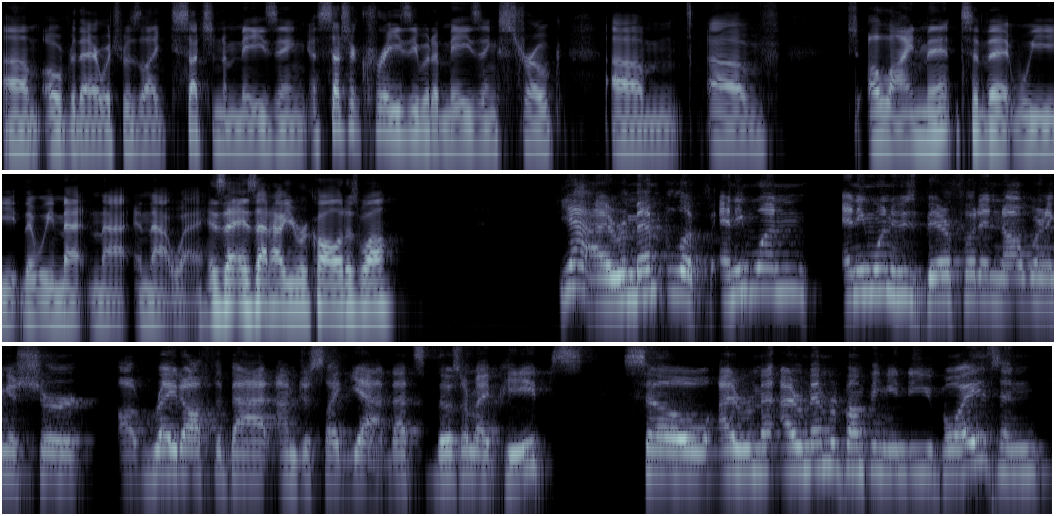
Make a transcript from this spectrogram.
um, over there, which was like such an amazing, such a crazy but amazing stroke um, of alignment to that we that we met in that in that way. Is that is that how you recall it as well? Yeah, I remember. Look, anyone anyone who's barefoot and not wearing a shirt uh, right off the bat, I'm just like, yeah, that's those are my peeps. So I remember I remember bumping into you boys and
